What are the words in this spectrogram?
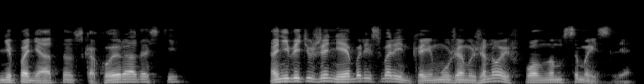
непонятно с какой радости. Они ведь уже не были с Маринкой мужем и женой в полном смысле.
